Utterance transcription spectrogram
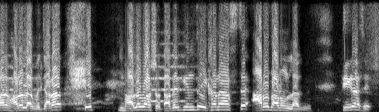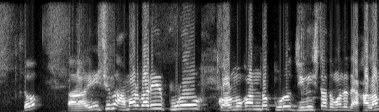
মানে ভালো লাগবে। যারা পেট ভালোবাসো তাদের কিন্তু এখানে আসতে আরও দারুণ লাগবে। ঠিক আছে? তো আহ, এই ছিল আমার বাড়ির পুরো কর্মকাণ্ড পুরো জিনিসটা তোমাদের দেখালাম।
